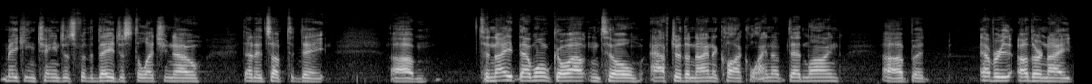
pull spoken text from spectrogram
making changes for the day just to let you know that it's up to date. Um, tonight, that won't go out until after the 9 o'clock lineup deadline, uh, but every other night,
